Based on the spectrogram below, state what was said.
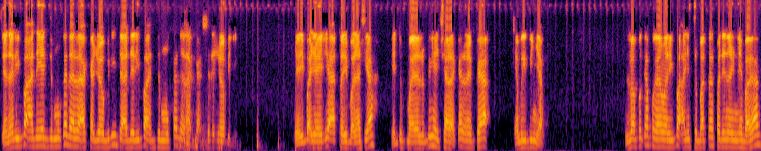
Dan ada riba ada yang ditemukan dalam akad jual beli dan ada riba yang ditemukan dalam akad sering jual beli. Yang riba jahiliah atau riba nasiah, iaitu pembayaran lebih yang disyaratkan oleh pihak yang beri pinjam. Apakah pengalaman riba hanya terbatas pada nilai barang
